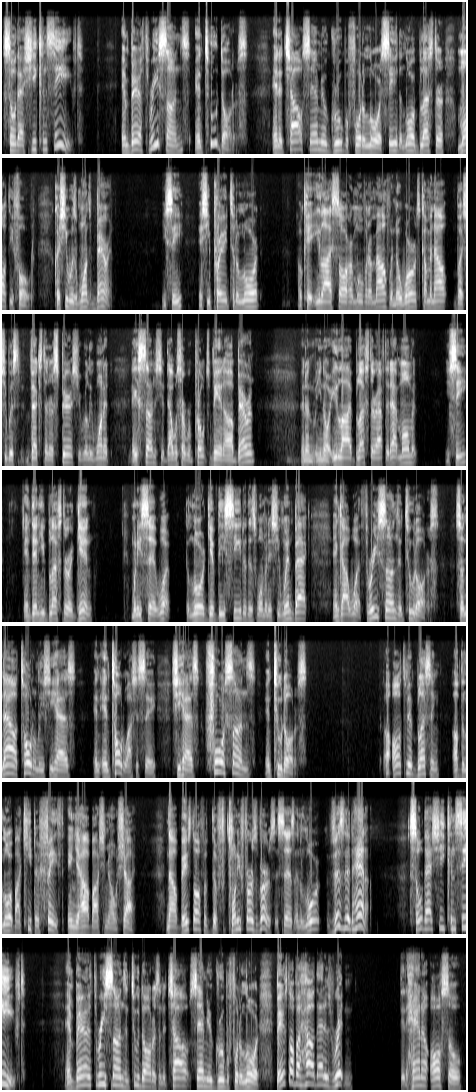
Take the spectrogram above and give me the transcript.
so that she conceived, and bare three sons and two daughters. And the child Samuel grew before the Lord. See, the Lord blessed her multifold, because she was once barren. You see? And she prayed to the Lord. Okay, Eli saw her moving her mouth with no words coming out, but she was vexed in her spirit. She really wanted a son. She, that was her reproach, being uh, barren. And then, you know, Eli blessed her after that moment, you see. And then he blessed her again when he said, What? The Lord give thee seed to this woman. And she went back and got what? Three sons and two daughters. So now, totally, she has, in, in total, I should say, she has four sons and two daughters. An ultimate blessing of the Lord by keeping faith in Yahweh Shem. Now, based off of the 21st verse, it says, And the Lord visited Hannah so that she conceived and bare three sons and two daughters, and the child Samuel grew before the Lord. Based off of how that is written, did Hannah also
